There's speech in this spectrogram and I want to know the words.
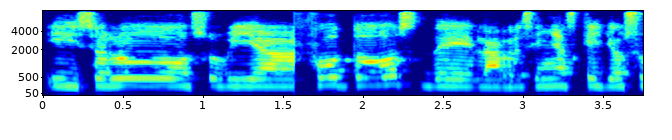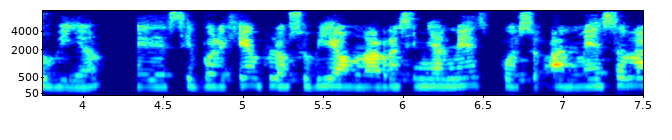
y solo subía fotos de las reseñas que yo subía. Eh, si por ejemplo subía una reseña al mes, pues al mes solo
